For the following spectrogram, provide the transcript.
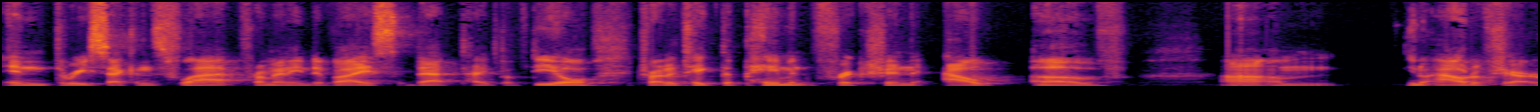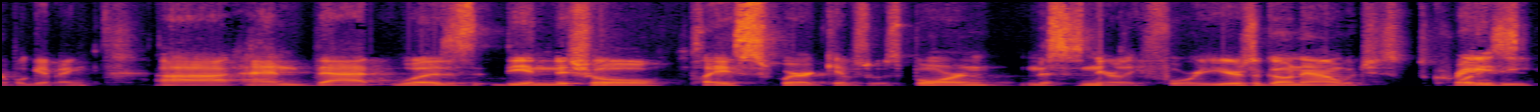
in three seconds flat from any device, that type of deal. Try to take the payment friction out of um, you know out of charitable giving uh, and that was the initial place where Givz was born and this is nearly four years ago now which is crazy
